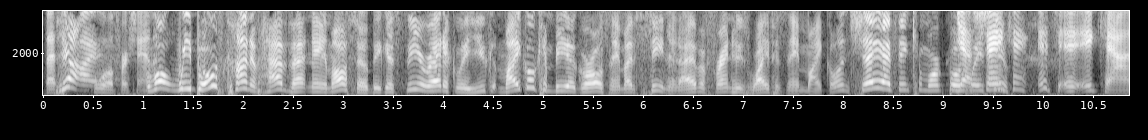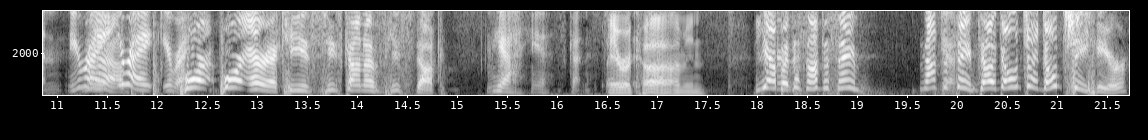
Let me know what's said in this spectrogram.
That's I- cool for Shannon. Well, we both kind of have that name also because theoretically, you can, Michael can be a girl's name. I've seen it. I have a friend whose wife is named Michael, and Shae I think can work both ways. yeah, ways Shae too. can. It, it, it can. You're right. Yeah. You're right. You're right. Poor poor Eric. He's he's kind of he's stuck. yeah, yeah. It's kind of stuck. Erica, I mean, Yeah, but that's not the same. Not the Yeah. same. Don't don't, don't cheat here.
